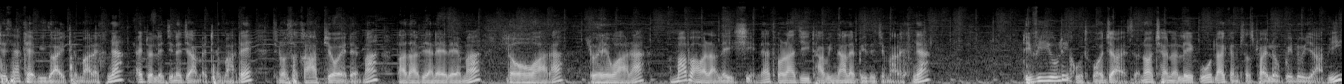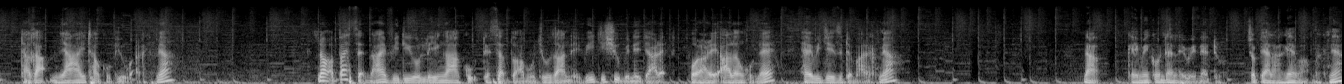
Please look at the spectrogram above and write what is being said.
တင်ဆက်ခဲ့ပြီးသွားပြီထင်ပါတယ်ခင်ဗျာအဲ့အတွက်လည်းကျင်းနေကြမယ်ထင်ပါတယ်ကျွန်တော်စကားပြောရတဲ့မှာဘာသာပြန်တဲ့တဲ့မှာလောရတာလွဲဝတာအမှားပါဝတာလေးရှိရင်လည်းသောရကြီးထားပြီးနားလည်ပေးစေချင်ပါတယ်ခင်ဗျာဒီဗီဒီယိုလေးကိုသဘောကျရဆိုတော့ channel လေးကို like and subscribe လုပ်ပေးလို့ရပြီဒါကအများကြီးထောက်ကူပြုပါတယ်ခင်ဗျာတော့အပတ်စဉ်တိုင်းဗီဒီယို၄၅ခုတင်ဆက်သွားဖို့ကြိုးစားနေပြီးကြည့်ရှုပေးနေကြတဲ့ဘော်ဒါတွေအားလုံးကိုလည်း heavy ကျေးဇူးတင်ပါတယ်ခင်ဗျာနောက် gaming content လေးတွေနဲ့အတူကြပြန်လာခဲ့ပါဦးမယ်ခင်ဗျာ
